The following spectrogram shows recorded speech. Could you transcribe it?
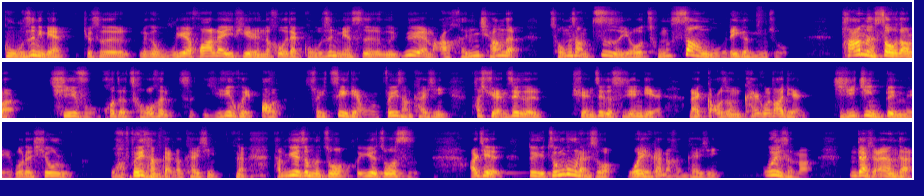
骨子里面就是那个五月花那一批人的后代，骨子里面是那个跃马横枪的，崇尚自由、崇尚武的一个民族。他们受到了欺负或者仇恨，是一定会报的。所以这一点我们非常开心。他选这个选这个时间点来搞这种开国大典，极尽对美国的羞辱。我非常感到开心，那 他们越这么作，会越作死，而且对于中共来说，我也感到很开心。为什么？你再想想看，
